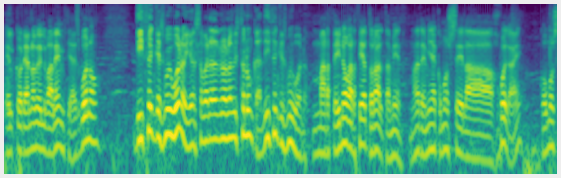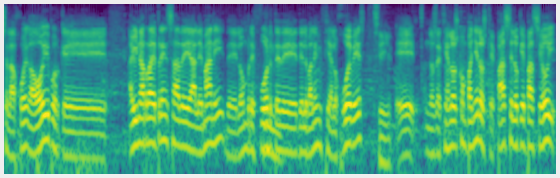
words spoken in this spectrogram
El coreano del Valencia, ¿es bueno? Dicen que es muy bueno, yo esa verdad no lo he visto nunca. Dicen que es muy bueno. Marcelino García Toral también. Madre mía, cómo se la juega, ¿eh? Cómo se la juega hoy, porque hay una rueda de prensa de Alemani, del hombre fuerte Mm. de- del Valencia, el jueves. Sí. Eh, nos decían los compañeros que pase lo que pase hoy,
